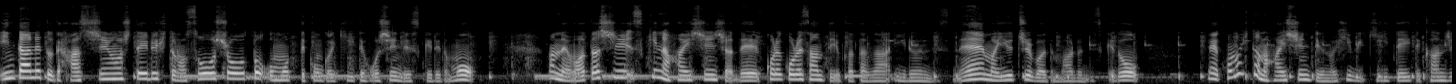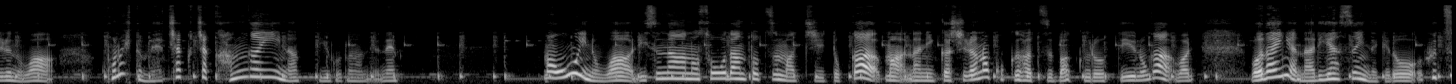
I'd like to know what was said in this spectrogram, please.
インターネットで発信をしている人の総称と思って今回聞いてほしいんですけれども、まあね、私好きな配信者で、これこれさんっていう方がいるんですね。まあ YouTuber でもあるんですけど、で、この人の配信っていうのを日々聞いていて感じるのは、この人めちゃくちゃ勘がいいなっていうことなんだよね。まあ多いのは、リスナーの相談突待ちとか、まあ何かしらの告発暴露っていうのが話題にはなりやすいんだけど、普通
